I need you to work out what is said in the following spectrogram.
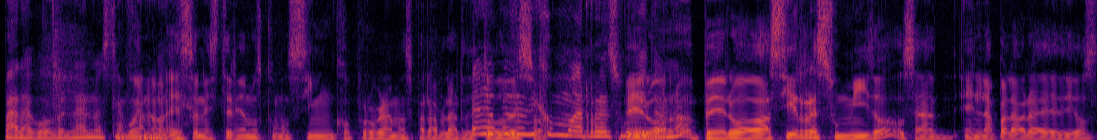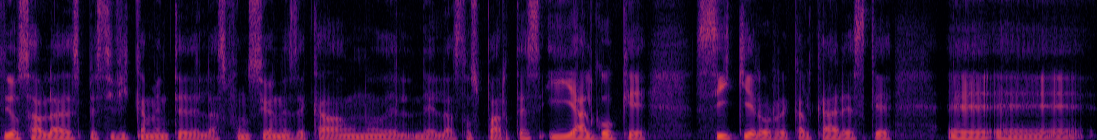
para gobernar nuestra bueno, familia? Bueno, eso necesitaríamos como cinco programas para hablar de todo eso. Como resumido, pero, ¿no? pero así resumido, o sea, en la palabra de Dios, Dios habla específicamente de las funciones de cada una de, las dos partes. Y algo que sí quiero recalcar es que eh, eh,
